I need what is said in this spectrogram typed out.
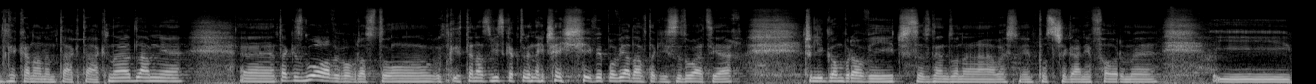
Kanonem, tak, tak. No ale dla mnie e, tak z głowy po prostu te nazwiska, które najczęściej wypowiadam w takich sytuacjach, czyli Gombrowicz ze względu na właśnie postrzeganie formy, i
